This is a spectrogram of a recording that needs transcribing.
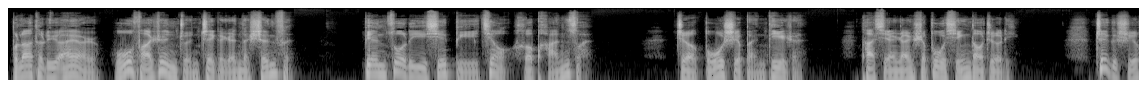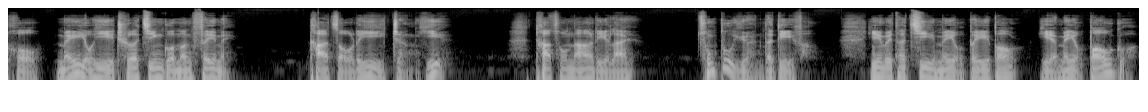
布拉特吕埃尔无法认准这个人的身份，便做了一些比较和盘算。这不是本地人。他显然是步行到这里，这个时候没有一车经过蒙菲美，他走了一整夜。他从哪里来？从不远的地方，因为他既没有背包，也没有包裹，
